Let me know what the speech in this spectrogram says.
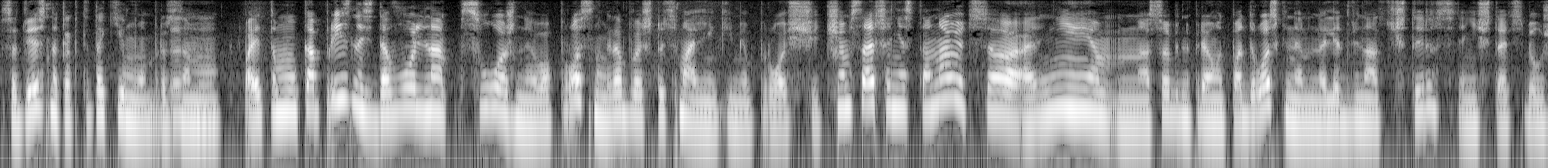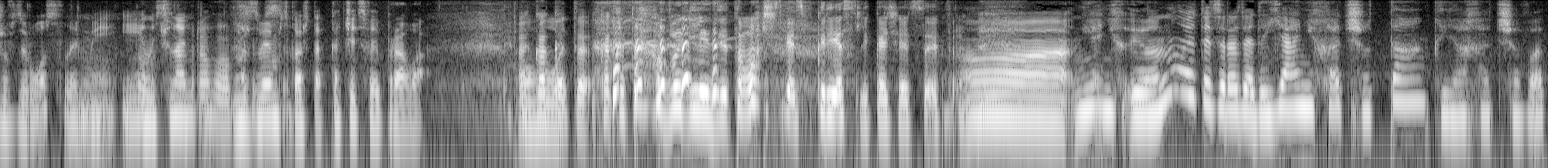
соответственно, как-то таким образом. Uh-huh. Поэтому капризность довольно сложный вопрос, иногда бывает, что с маленькими проще. Чем старше они становятся, они, особенно прямо вот подростки, наверное, лет 12-14, они считают себя уже взрослыми mm, и начинают, назовем, скажем так, качать свои права. А вот. как, это, как это выглядит, можешь сказать, в кресле качать свои права? А, я не, э, ну, это разряда «я не хочу так, я хочу вот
